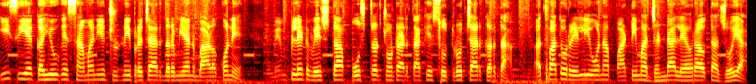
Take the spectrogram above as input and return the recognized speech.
ઈસીએ કહ્યું કે સામાન્ય ચૂંટણી પ્રચાર દરમિયાન બાળકોને પેમ્પલેટ વેચતા પોસ્ટર ચોંટાડતા કે સૂત્રોચ્ચાર કરતા અથવા તો રેલીઓના પાર્ટીમાં ઝંડા લહેરાવતા જોયા.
